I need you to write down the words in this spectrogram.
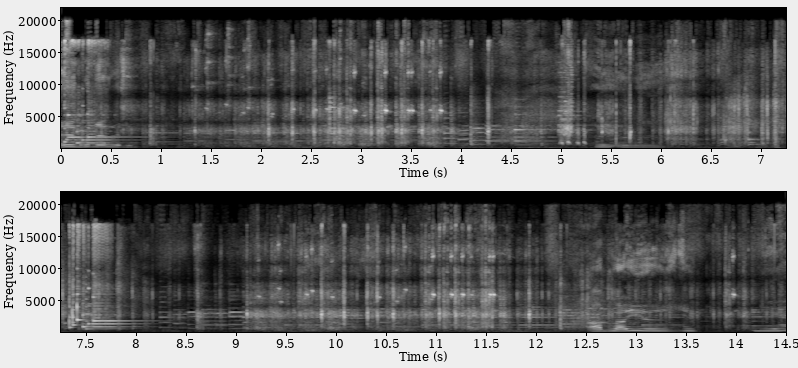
buna verin. Ay ana. Ablayı üzdük. Niye?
